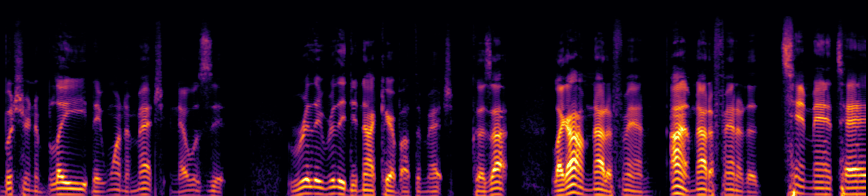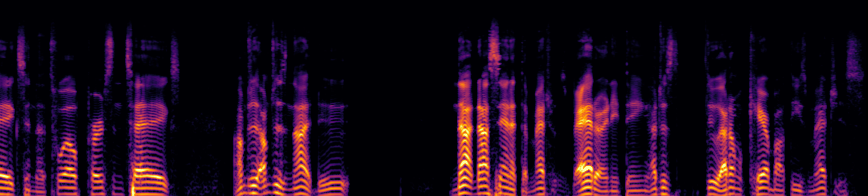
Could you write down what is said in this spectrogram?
Butcher and the Blade. They won the match, and that was it. Really, really did not care about the match because I, like, I'm not a fan. I am not a fan of the 10 man tags and the 12 person tags. I'm just, I'm just not, dude. Not, not saying that the match was bad or anything. I just, dude, I don't care about these matches.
